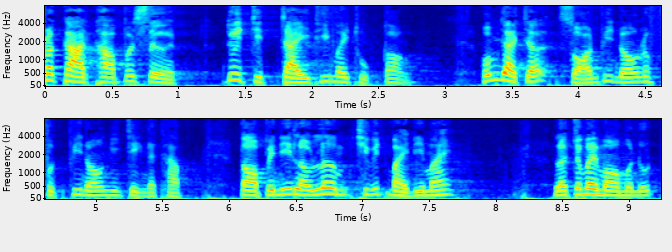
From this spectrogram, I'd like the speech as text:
ประกาศข่าวประเสริฐด้วยจิตใจที่ไม่ถูกต้อง ผมอยากจะสอนพี่น้องและฝึกพี่น้องจริง ๆนะครับ ต่อไปนี้เราเริ่มชีวิตใหม่ดีไหม เราจะไม่มองมนุษย์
